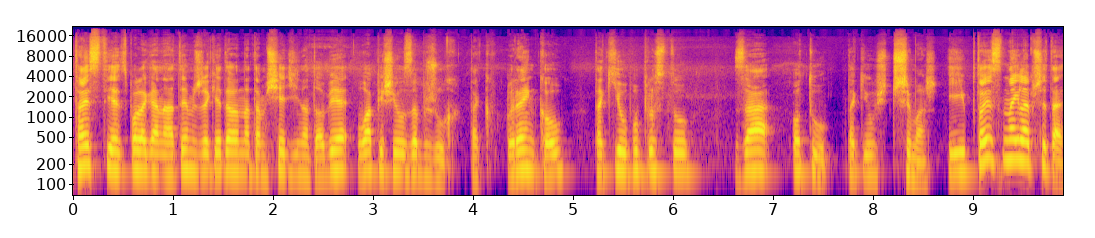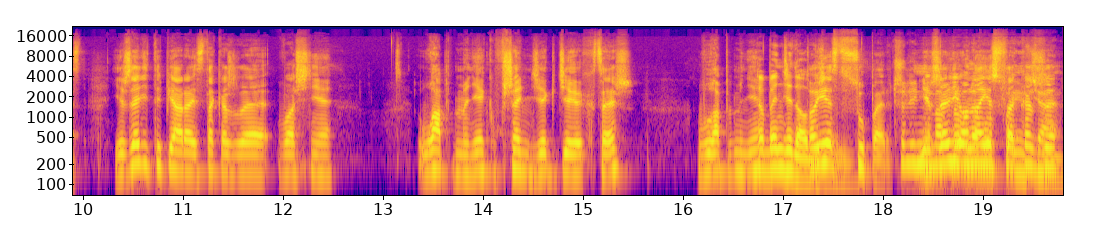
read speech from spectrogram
Test jest, polega na tym, że kiedy ona tam siedzi na tobie, łapiesz ją za brzuch. Tak ręką, tak ją po prostu za o tu, tak ją trzymasz. I to jest najlepszy test. Jeżeli typiara jest taka, że właśnie łap mnie wszędzie, gdzie chcesz, łap mnie, To będzie dobrze. to jest super. Czyli nie ma jeżeli problemu ona z jest twoim taka, że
